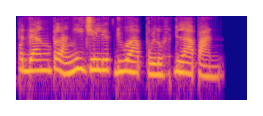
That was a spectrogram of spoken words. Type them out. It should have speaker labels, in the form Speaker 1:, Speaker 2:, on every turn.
Speaker 1: Pedang Pelangi Jilid 28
